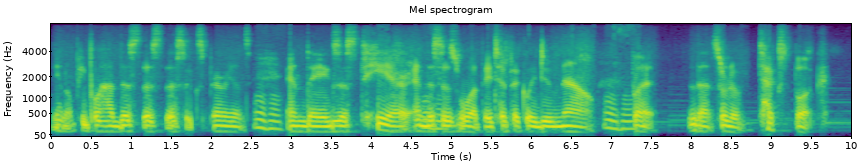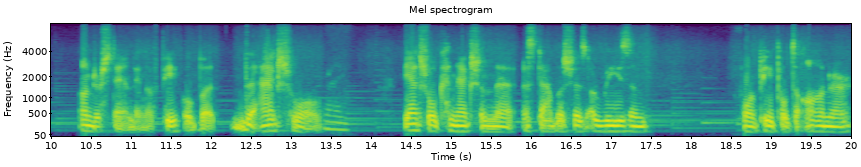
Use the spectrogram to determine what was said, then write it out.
you know, people had this, this, this experience mm-hmm. and they exist here and mm-hmm. this is what they typically do now. Mm-hmm. But that sort of textbook understanding of people, but the actual right. the actual connection that establishes a reason for people to honor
